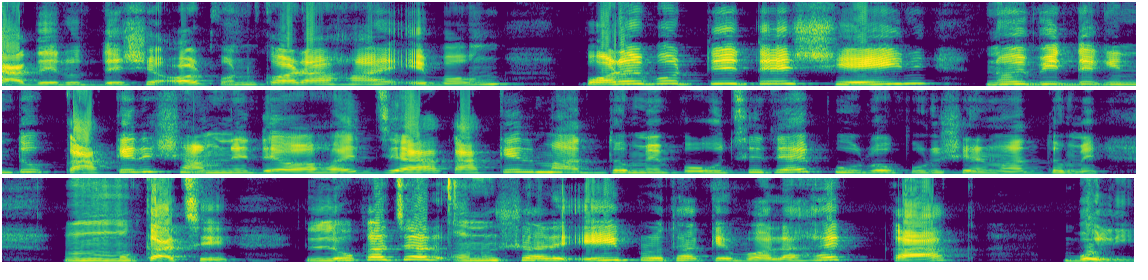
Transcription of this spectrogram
তাদের উদ্দেশ্যে অর্পণ করা হয় এবং পরবর্তীতে সেই নৈবেদ্য কিন্তু কাকের সামনে দেওয়া হয়, যা কাকের মাধ্যমে পৌঁছে যায় পূর্বপুরুষের মাধ্যমে কাছে। লোকাচার অনুসারে এই প্রথাকে বলা হয় কাক বলি।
